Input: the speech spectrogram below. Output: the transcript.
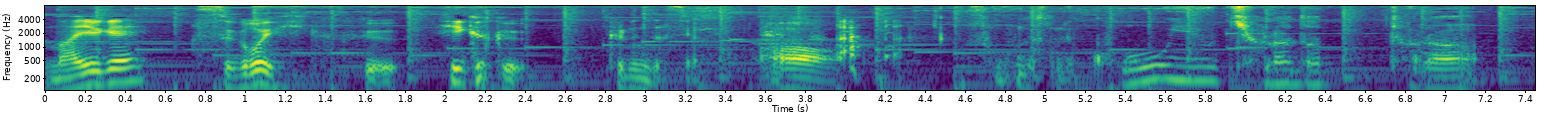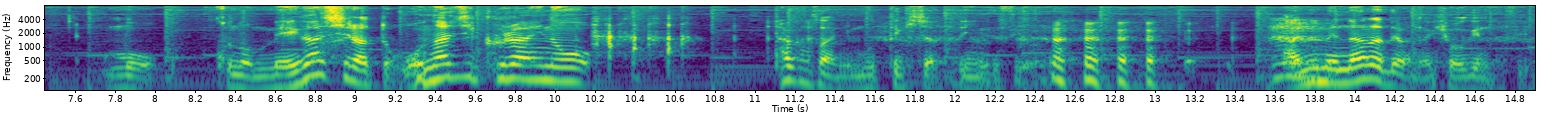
眉毛すごい低く低くくるんですよ。ねああ。そうですね。こういうキャラだったらもうこの目頭と同じくらいの高さに持ってきちゃっていいんですよ。アニメならではの表現ですよ。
